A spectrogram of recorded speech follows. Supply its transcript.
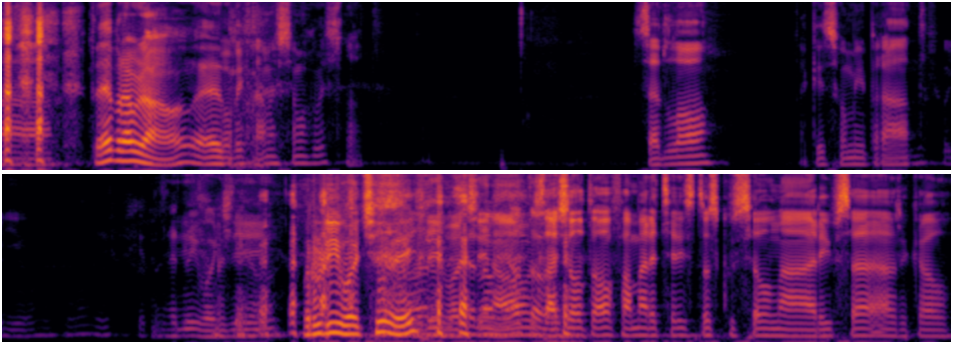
A To je pravda, no. To je... to bych tam ještě mohl vyslat. Sedlo, taky jsou mi prát. oči, no. Rudý oči, viď? Rudý oči, no. Zažil to v Americe, když to zkusil na Reevese a říkal,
